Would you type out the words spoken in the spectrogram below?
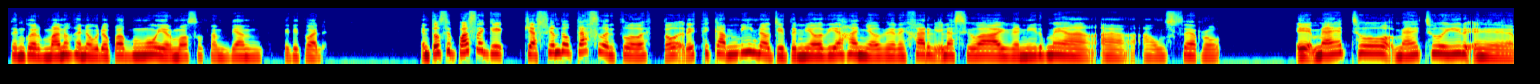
Tengo hermanos en Europa muy hermosos también espirituales. Entonces pasa que, que, haciendo caso en todo esto, de este camino que he tenido 10 años de dejar la ciudad y venirme a, a, un cerro, eh, me, ha hecho, me ha hecho ir eh,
